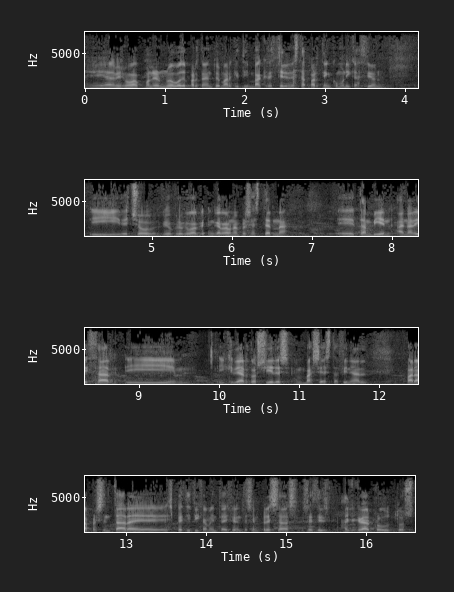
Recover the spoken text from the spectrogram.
eh, ahora mismo va a poner un nuevo departamento de marketing, va a crecer en esta parte en comunicación y, de hecho, yo creo que va a encargar a una empresa externa eh, también a analizar y, y crear dosieres en base a esta final para presentar eh, específicamente a diferentes empresas. Es decir, hay que crear productos.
